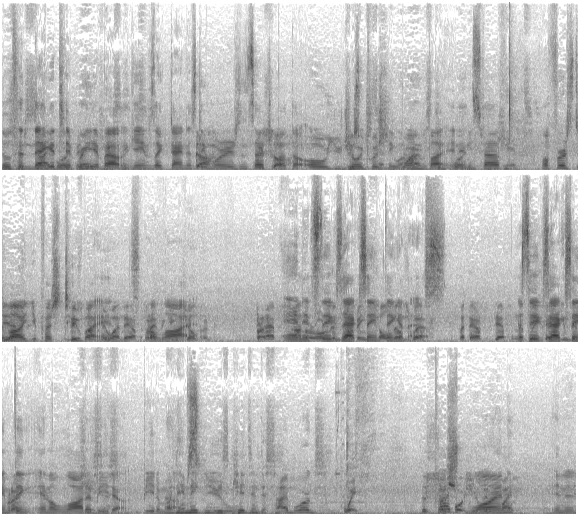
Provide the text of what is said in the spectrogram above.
Those the negativity about casings. games like Dynasty Duh, Warriors and such about the oh you George just said push one button and stuff. Well, first of Yes. all, you push two this must be why they are buttons a lot. children. Perhaps And it's the exact same thing in this. But they are definitely It's the exact same the thing in a lot of beat Jesus. up, beat 'em Are ups. they making you these kids into cyborgs? Wait. The push cyborgs you've been one fighting. and then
